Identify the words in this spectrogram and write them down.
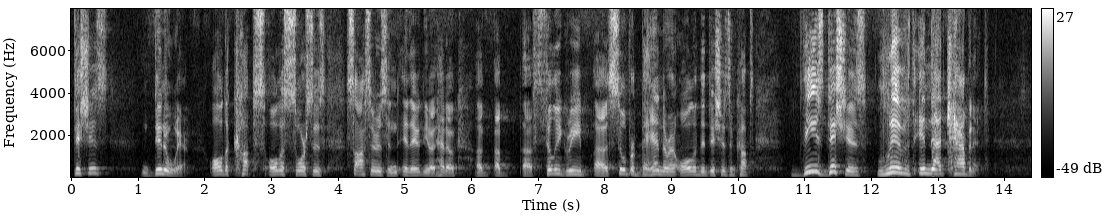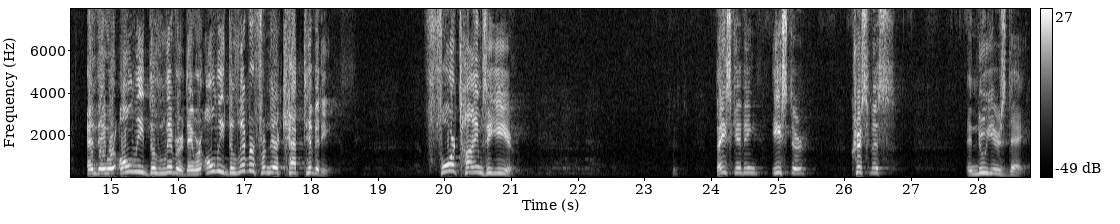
dishes and dinnerware, all the cups, all the saucers, saucers, and it, you know, had a, a, a, a filigree uh, silver band around all of the dishes and cups. These dishes lived in that cabinet. And they were only delivered, they were only delivered from their captivity four times a year Thanksgiving, Easter, Christmas, and New Year's Day.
